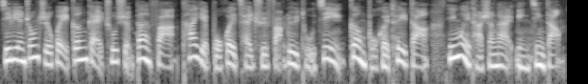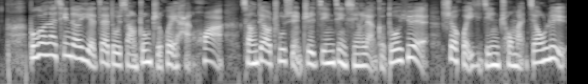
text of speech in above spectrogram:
即便中执会更改初选办法，他也不会采取法律途径，更不会退党，因为他深爱民进党。不过，赖清德也再度向中执会喊话，强调初选至今进行两个多月，社会已经充满焦。虑，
